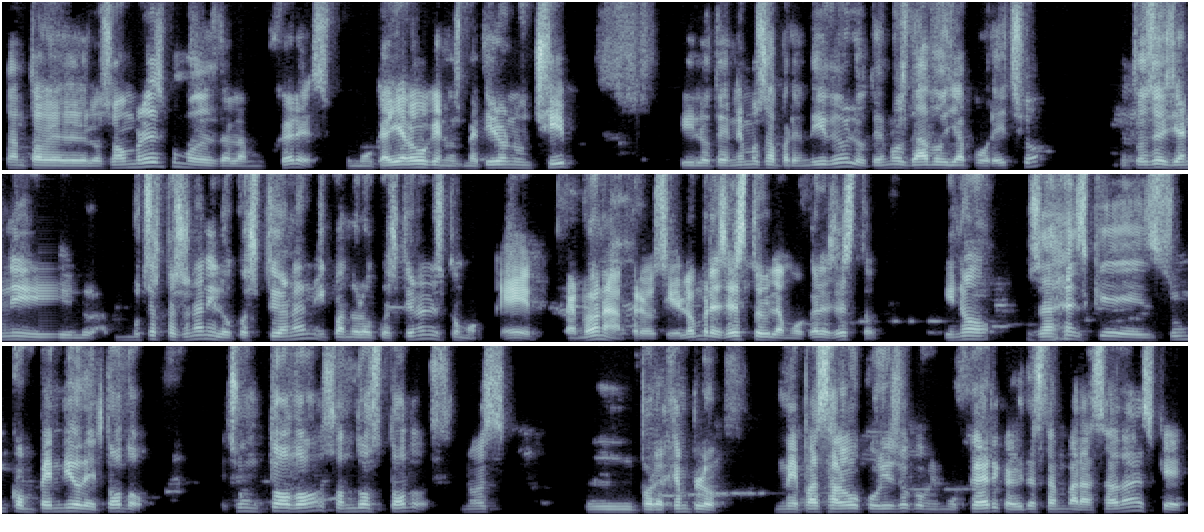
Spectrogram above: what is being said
Tanto desde los hombres como desde las mujeres. Como que hay algo que nos metieron un chip y lo tenemos aprendido y lo tenemos dado ya por hecho. Entonces ya ni muchas personas ni lo cuestionan y cuando lo cuestionan es como, eh, perdona, pero si el hombre es esto y la mujer es esto. Y no, o sea, es que es un compendio de todo. Es un todo, son dos todos. No es, mm, por ejemplo, me pasa algo curioso con mi mujer que ahorita está embarazada, es que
